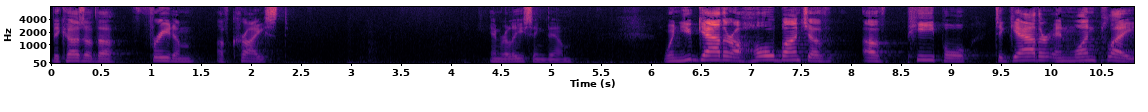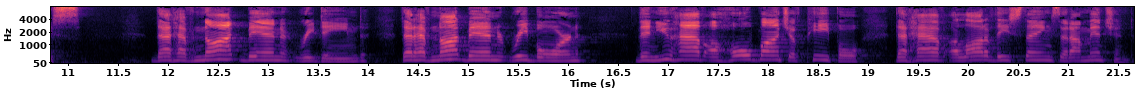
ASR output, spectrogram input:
because of the freedom of Christ in releasing them. When you gather a whole bunch of, of people to gather in one place that have not been redeemed, that have not been reborn, then you have a whole bunch of people that have a lot of these things that I mentioned.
